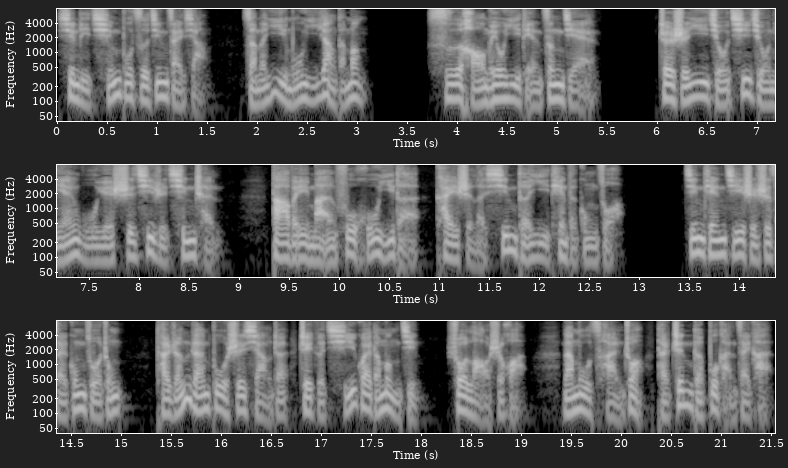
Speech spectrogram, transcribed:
心里情不自禁在想：怎么一模一样的梦，丝毫没有一点增减？这是一九七九年五月十七日清晨。大卫满腹狐疑地开始了新的一天的工作。今天，即使是在工作中，他仍然不时想着这个奇怪的梦境。说老实话，那幕惨状他真的不敢再看。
